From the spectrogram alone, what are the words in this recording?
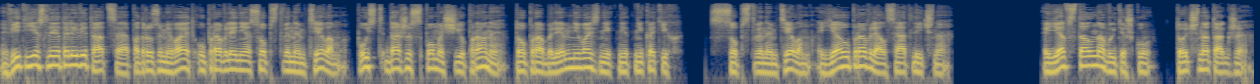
Ведь если эта левитация подразумевает управление собственным телом, пусть даже с помощью праны, то проблем не возникнет никаких. С собственным телом я управлялся отлично. Я встал на вытяжку, точно так же,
